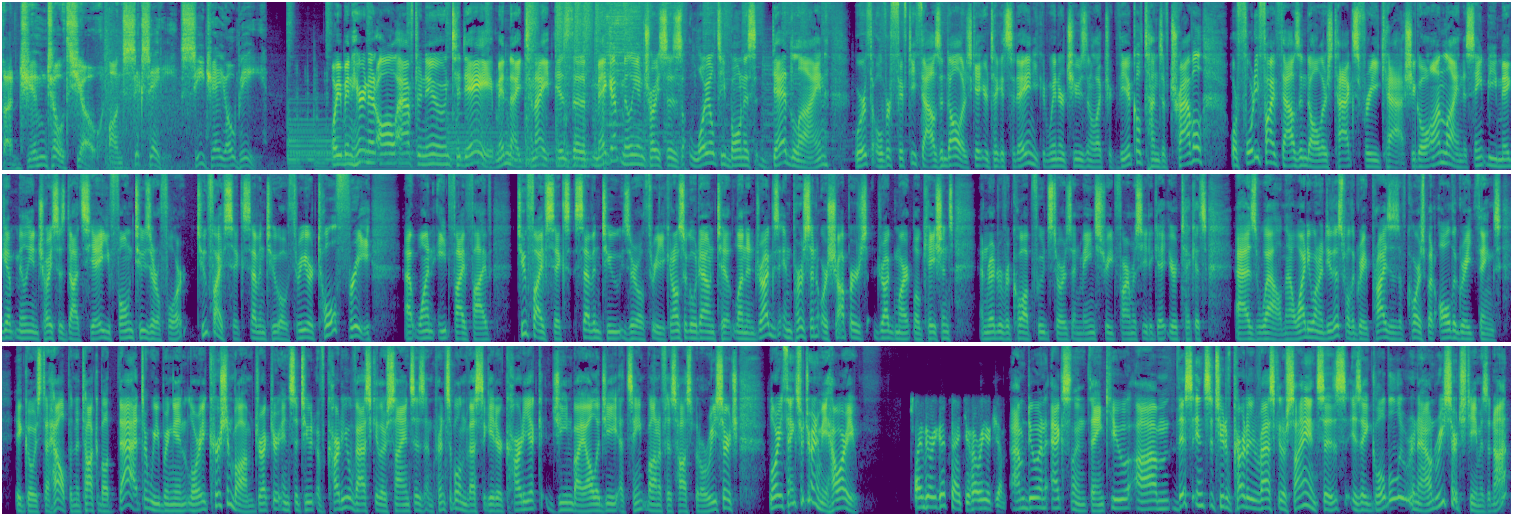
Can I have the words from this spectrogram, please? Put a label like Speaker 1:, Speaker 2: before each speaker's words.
Speaker 1: The Jim Toth Show on 680 CJOB.
Speaker 2: Well, you've been hearing it all afternoon. Today, midnight tonight, is the Mega Million Choices loyalty bonus deadline worth over $50,000. Get your tickets today and you can win or choose an electric vehicle, tons of travel, or $45,000 tax free cash. You go online to stbmegamillionchoices.ca, you phone 204 256 7203 or toll free at 1 855 256 7203. You can also go down to London Drugs in person or Shoppers Drug Mart locations and Red River Co op food stores and Main Street Pharmacy to get your tickets as well. Now, why do you want to do this? Well, the great prizes, of course, but all the great things it goes to help. And to talk about that, we bring in Lorrie Kirshenbaum, Director, Institute of Cardiovascular Sciences and Principal Investigator, Cardiac Gene Biology at St. Boniface Hospital Research. Lorrie, thanks for joining me. How are you?
Speaker 3: I'm very good, thank you. How are you, Jim?
Speaker 2: I'm doing excellent, thank you. Um, this Institute of Cardiovascular Sciences is a globally renowned research team, is it not?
